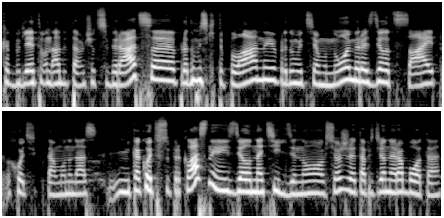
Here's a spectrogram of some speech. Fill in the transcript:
как бы для этого надо там что-то собираться, продумать какие-то планы, продумать тему номера, сделать сайт, хоть там он у нас не какой-то супер классный, сделан на тильде, но все же это определенная работа.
